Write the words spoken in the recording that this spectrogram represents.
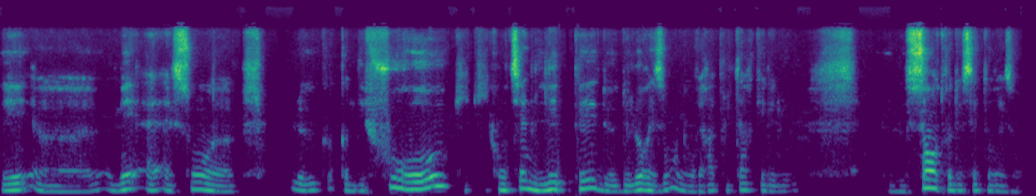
et, euh, mais elles, sont euh, comme des fourreaux qui, contiennent l'épée de, l'oraison, et on verra plus tard quel est le, centre de cette oraison.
